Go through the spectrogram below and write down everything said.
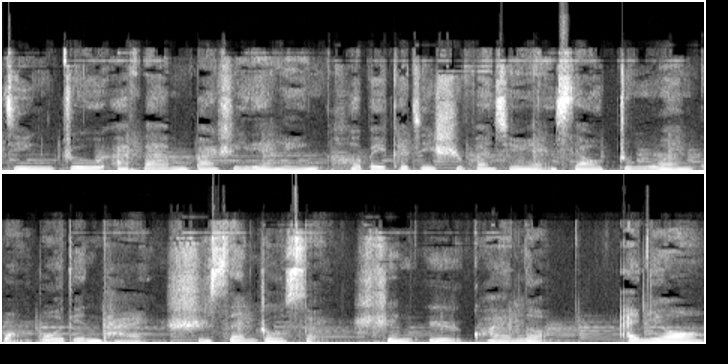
京。祝 FM 八十一点零河北科技师范学院校中文广播电台十三周岁生日快乐！爱你哦！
